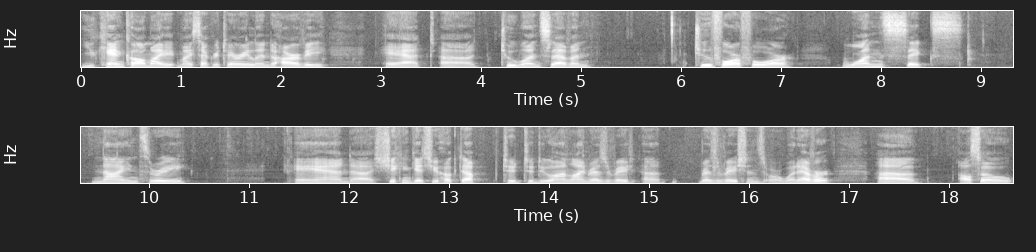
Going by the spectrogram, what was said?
you can call my, my secretary, Linda Harvey, at uh, 217 244 1693. And uh, she can get you hooked up to, to do online reserva uh, reservations or whatever. Uh, also,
